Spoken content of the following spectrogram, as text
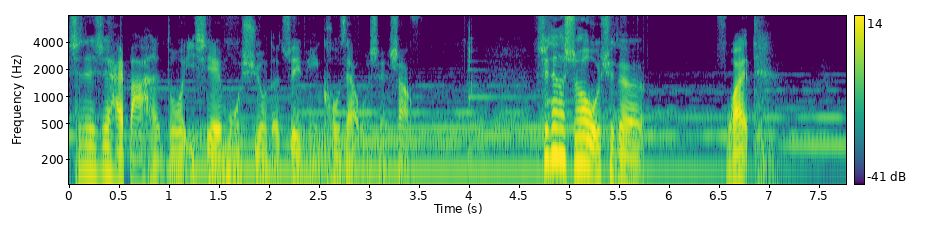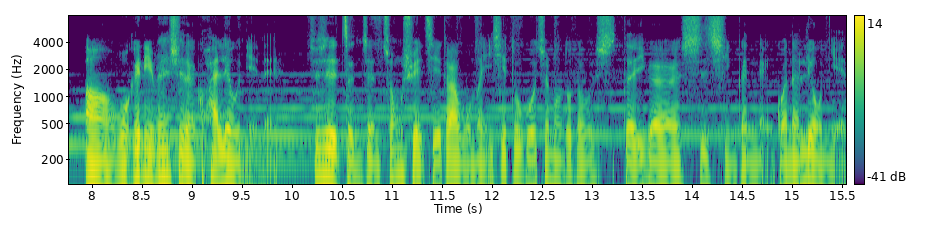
甚至是还把很多一些莫须有的罪名扣在我身上，所以那个时候我觉得，what？嗯，我跟你认识了快六年呢，就是整整中学阶段，我们一起度过这么多的的一个事情跟难关的六年，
